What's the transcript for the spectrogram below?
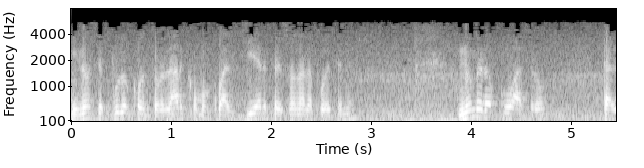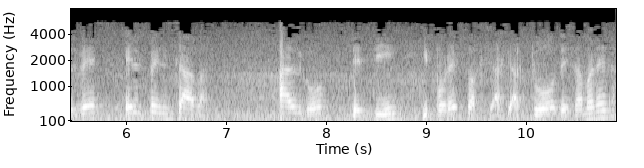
y no se pudo controlar como cualquier persona la puede tener. Número cuatro, tal vez él pensaba algo de ti y por eso actuó de esa manera.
